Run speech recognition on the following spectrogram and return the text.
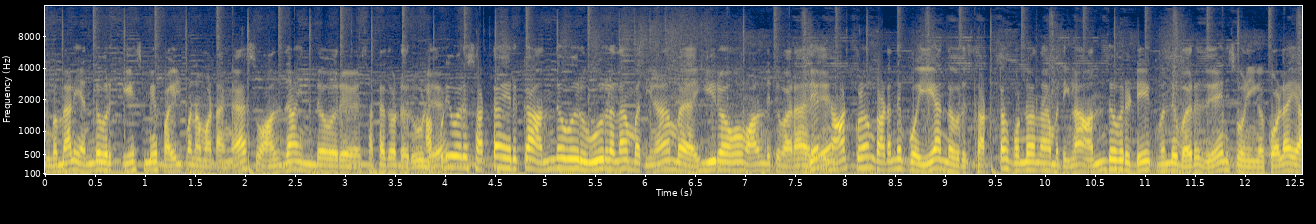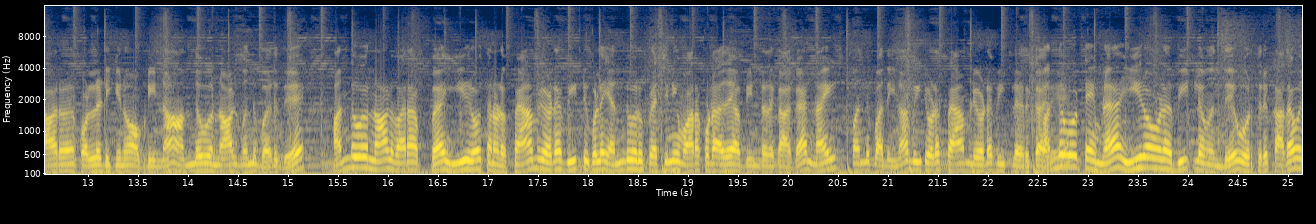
உங்கள் மேலே எந்த ஒரு கேஸுமே ஃபைல் பண்ண மாட்டாங்க. ஸோ அதுதான் இந்த ஒரு சட்டத்தோட ரூல் அப்படி ஒரு சட்டம் இருக்க அந்த ஒரு ஊரில் தான் பார்த்தீங்கன்னா நம்ம ஹீரோவும் வாழ்ந்துட்டு வராரு. நாட்களும் கடந்து போய் அந்த ஒரு சட்டம் கொண்டு வந்தாங்க பார்த்தீங்கன்னா அந்த ஒரு டேக்கு வந்து வருது. ஸோ நீங்க கொலை யாரும் கொள்ளடிக்கணும் அப்படின்னா அந்த ஒரு நாள் வந்து வருது. அந்த ஒரு நாள் வரப்ப ஹீரோ தன்னோட ஃபேமிலியோட வீட்டுக்குள்ள எந்த ஒரு பிரச்சனையும் வரக்கூடாது அப்படின்றதுக்காக நைட் வந்து பாத்தீங்கன்னா வீட்டோட ஃபேமிலியோட வீட்டில் இருக்காரு. அந்த ஒரு டைம்ல ஹீரோவோட வீட்டில் வந்து ஒருத்தர் கதவை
